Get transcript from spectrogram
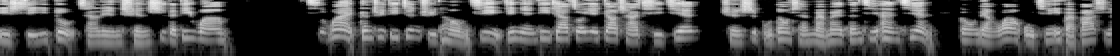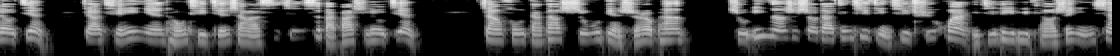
第十一度蝉联全市的帝王。此外，根据地政局统计，今年地价作业调查期间，全市不动产买卖登记案件共两万五千一百八十六件。较前一年同期减少了四千四百八十六件，涨幅达到十五点十二趴。主因呢是受到经济景气趋缓以及利率调升影响，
